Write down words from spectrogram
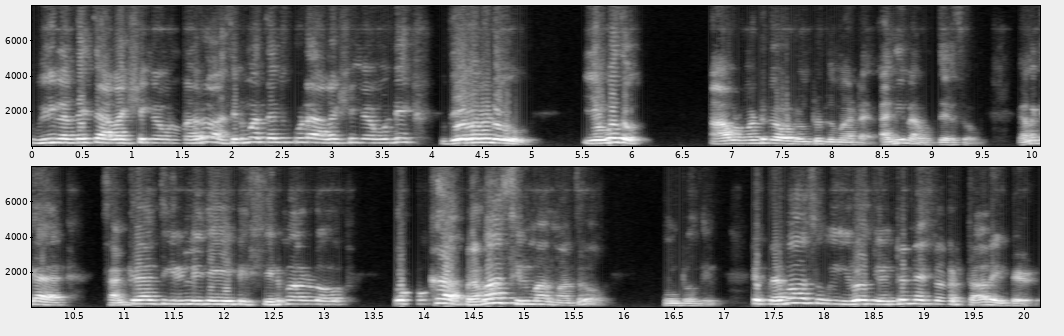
వీళ్ళందైతే అలక్ష్యంగా ఉన్నారో. ఆ సినిమా తల్లి కూడా అలక్ష్యంగా ఉండి దేవునుడు ఇవ్వదు. ఆవిడ మటుకు ఆవిడ ఉంటుంది అన్నమాట అది నా ఉద్దేశం. కనుక సంక్రాంతికి రిలీజ్ అయ్యే సినిమాల్లో ఒక్క ప్రభాస్ సినిమా మాత్రం ఉంటుంది. అంటే ప్రభాస్ ఈరోజు ఇంటర్నేషనల్ స్టార్ అయిపోయాడు.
